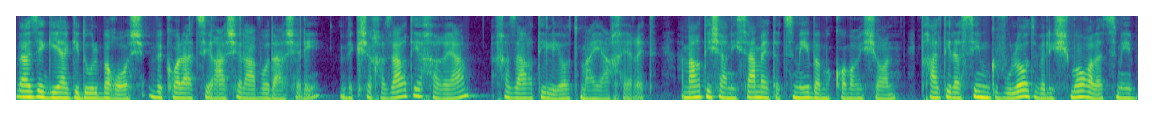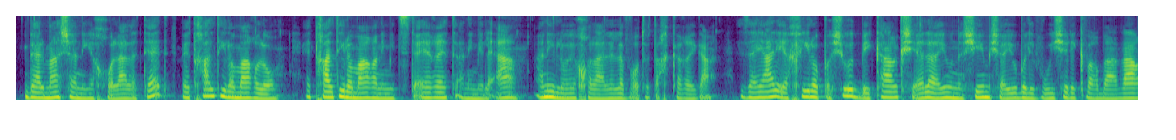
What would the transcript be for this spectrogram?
ואז הגיע הגידול בראש, וכל העצירה של העבודה שלי. וכשחזרתי אחריה, חזרתי להיות מאיה אחרת. אמרתי שאני שמה את עצמי במקום הראשון. התחלתי לשים גבולות ולשמור על עצמי ועל מה שאני יכולה לתת, והתחלתי לומר לא. התחלתי לומר, אני מצטערת, אני מלאה, אני לא יכולה ללוות אותך כרגע. זה היה לי הכי לא פשוט, בעיקר כשאלה היו נשים שהיו בליווי שלי כבר בעבר,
